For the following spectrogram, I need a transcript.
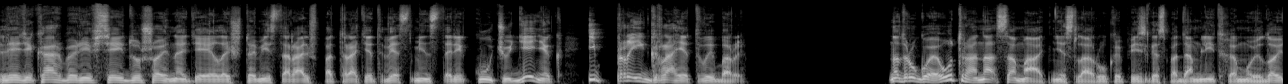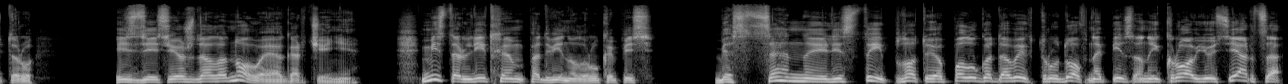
Леди Карбери всей душой надеялась, что мистер Альф потратит в Вестминстере кучу денег и проиграет выборы. На другое утро она сама отнесла рукопись господам Литхаму и Лойтеру, и здесь ее ждало новое огорчение. Мистер Литхэм подвинул рукопись. Бесценные листы, плод ее полугодовых трудов, написанный кровью сердца,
